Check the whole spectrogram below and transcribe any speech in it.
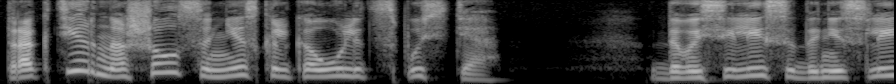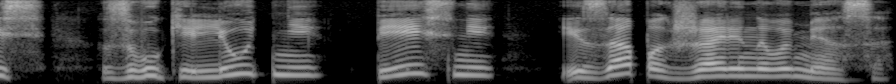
Трактир нашелся несколько улиц спустя. До Василисы донеслись звуки лютни, песни и запах жареного мяса.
